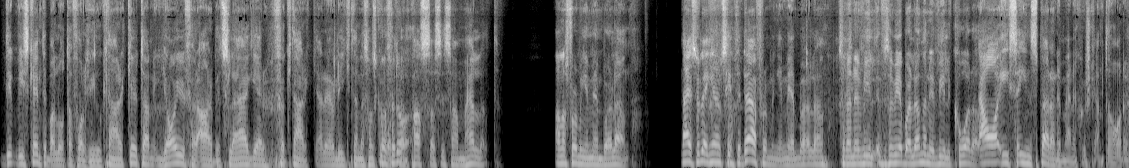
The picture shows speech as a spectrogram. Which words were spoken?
det, vi ska inte bara låta folk ligga och knarka utan jag är ju för arbetsläger för knarkare och liknande som ska Varför då? anpassas i samhället. Annars får de ingen medborgarlön. Nej, så länge de sitter där får de ingen medborgarlön. Så, den är vill, så medborgarlönen är villkorad. Ja, inspärrade människor ska inte ha det.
